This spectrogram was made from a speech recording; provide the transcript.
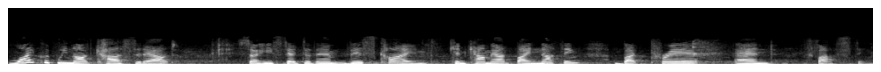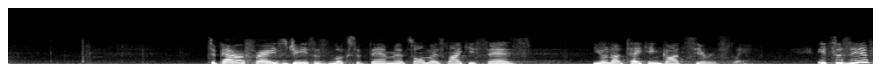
Why could we not cast it out? So he said to them, This kind can come out by nothing but prayer and fasting. To paraphrase, Jesus looks at them and it's almost like he says, You're not taking God seriously. It's as if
